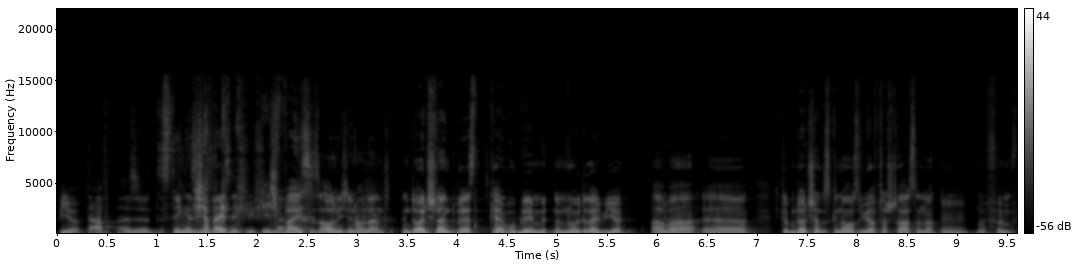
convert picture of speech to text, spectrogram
Bier. darf, also das Ding ist, ich, Ich hab- weiß nicht, wie viel Ich weiß es auch nicht in Holland. In Deutschland wäre es kein Problem mit einem 0-3 Bier. Aber äh, ich glaube, in Deutschland ist genauso wie auf der Straße, ne? Mhm. Eine 5,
